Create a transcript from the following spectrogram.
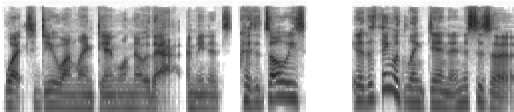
what to do on LinkedIn will know that. I mean, it's because it's always, you know, the thing with LinkedIn, and this is a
